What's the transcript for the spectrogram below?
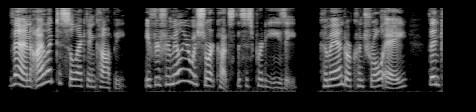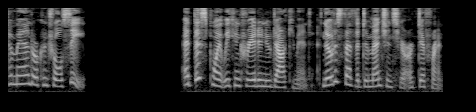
Then, I like to select and copy. If you're familiar with shortcuts, this is pretty easy. Command or Control A, then Command or Control C. At this point, we can create a new document. Notice that the dimensions here are different.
